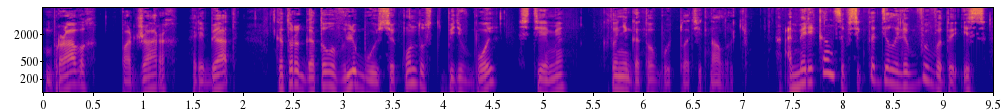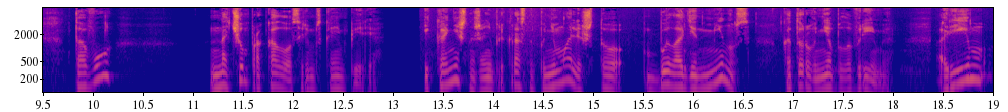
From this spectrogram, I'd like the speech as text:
бравых, поджарых ребят, которые готовы в любую секунду вступить в бой с теми, кто не готов будет платить налоги. Американцы всегда делали выводы из того, на чем прокалывалась Римская империя. И, конечно же, они прекрасно понимали, что был один минус, которого не было в Риме. Рим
